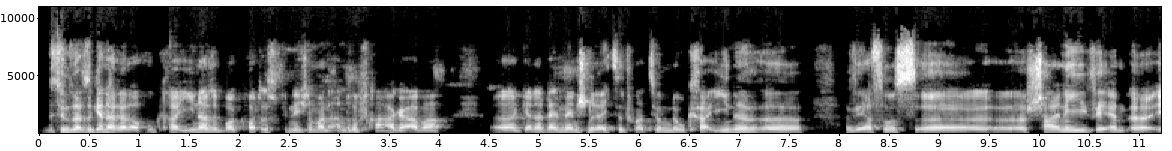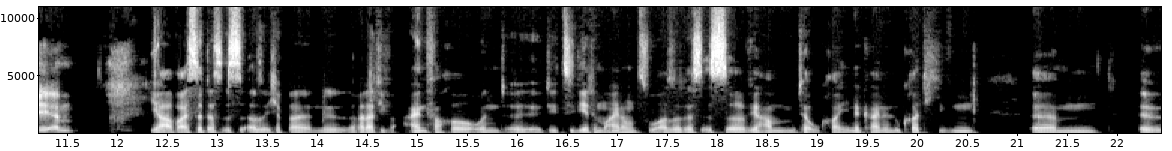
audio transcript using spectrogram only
beziehungsweise generell auf Ukraine. Also Boykott ist, finde ich, nochmal eine andere Frage. Aber äh, generell Menschenrechtssituation in der Ukraine äh, versus äh, Shiny WM, äh, EM. Ja, weißt du, das ist, also ich habe da eine relativ einfache und äh, dezidierte Meinung zu. Also das ist, äh, wir haben mit der Ukraine keine lukrativen ähm, äh,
